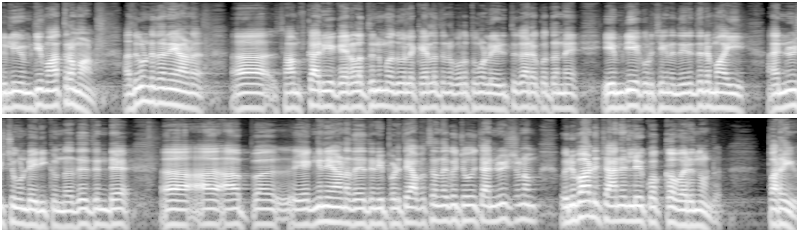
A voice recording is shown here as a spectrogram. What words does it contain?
തുല്യം എം ടി മാത്രമാണ്. അതുകൊണ്ട് തന്നെയാണ് സാംസ്കാരിക കേരളത്തിനും അതുപോലെ കേരളത്തിന് പുറത്തുമുള്ള എഴുത്തുകാരൊക്കെ തന്നെ എം ഡിയെക്കുറിച്ച് ഇങ്ങനെ നിരന്തരമായി അന്വേഷിച്ചുകൊണ്ടേയിരിക്കുന്നത് അദ്ദേഹത്തിന്റെ എങ്ങനെയാണ് അദ്ദേഹത്തിന്റെ ഇപ്പോഴത്തെ അവസ്ഥ എന്നൊക്കെ ചോദിച്ച അന്വേഷണം ഒരുപാട് ചാനലിലേക്കൊക്കെ വരുന്നുണ്ട്. പറയൂ.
